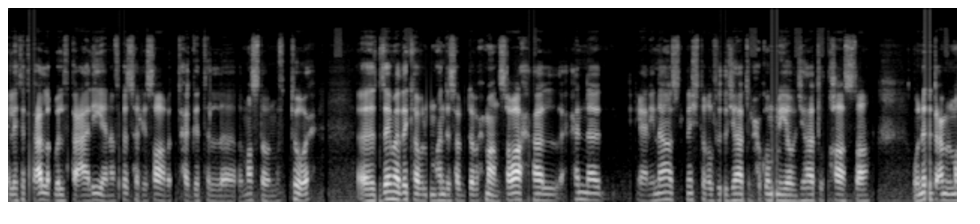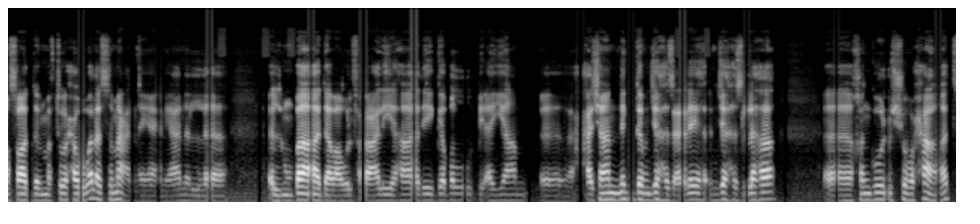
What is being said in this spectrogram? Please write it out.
اللي تتعلق بالفعالية نفسها اللي صارت حقت المصدر المفتوح. آه، زي ما ذكر المهندس عبد الرحمن صراحة إحنا يعني ناس نشتغل في الجهات الحكومية والجهات الخاصة وندعم المصادر المفتوحة ولا سمعنا يعني عن المبادرة والفعالية هذه قبل بأيام آه، عشان نقدر نجهز عليه نجهز لها آه، خلينا نقول شروحات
